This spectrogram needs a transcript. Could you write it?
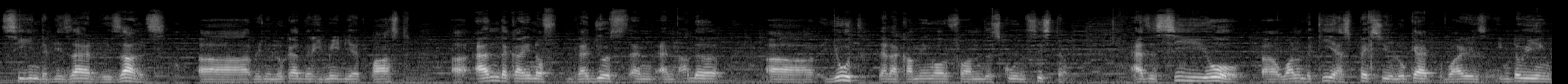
seen the desired results uh, when you look at the immediate past uh, and the kind of graduates and, and other uh, youth that are coming out from the school system. As a CEO, one of the key aspects you look at while interviewing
